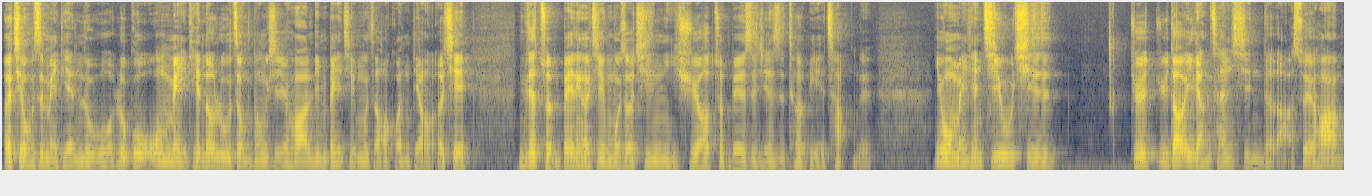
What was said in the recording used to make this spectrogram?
而且我是每天录哦。如果我每天都录这种东西的话，林北节目早要关掉。而且你在准备那个节目的时候，其实你需要准备的时间是特别长的。因为我每天几乎其实就会遇到一两餐新的啦，所以话，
